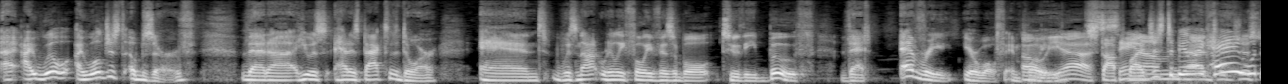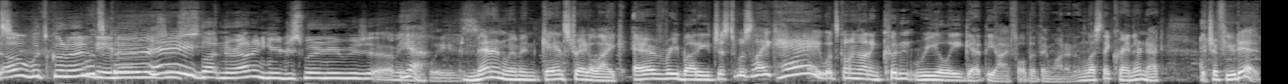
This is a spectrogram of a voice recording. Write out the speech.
I, I will. I will just observe that uh, he was had his back to the door and was not really fully visible to the booth that every Earwolf oh, employee Oh yeah, stopped Sam by just to be like, "Hey, just, what's oh, what's going on? what's Dana? going on? Hey." just slutting around in here, just wondering. I mean, yeah, please. men and women, gay and straight alike, everybody just was like, "Hey, what's going on?" and couldn't really get the eyeful that they wanted unless they craned their neck, which a few did.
